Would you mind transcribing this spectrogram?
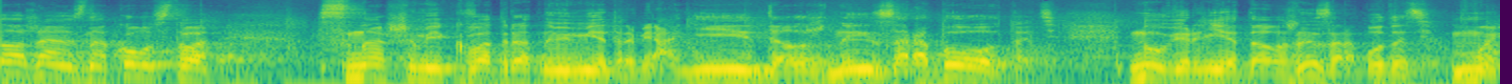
Продолжаем знакомство с нашими квадратными метрами. Они должны заработать. Ну, вернее, должны заработать мы.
